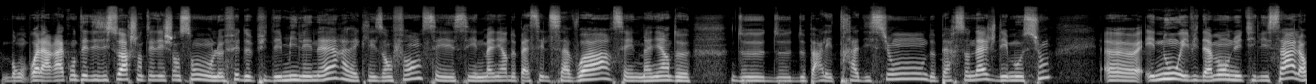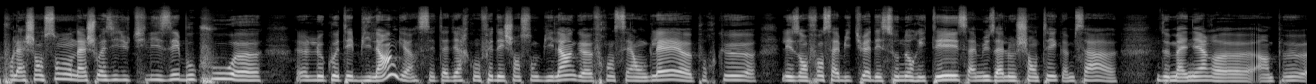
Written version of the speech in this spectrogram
Bon, voilà, raconter des histoires, chanter des chansons, on le fait depuis des millénaires avec les enfants. C'est, une manière de passer le savoir, c'est une manière de, de, de parler de tradition, de personnages, d'émotions. Euh, et nous, évidemment, on utilise ça. Alors pour la chanson, on a choisi d'utiliser beaucoup euh, le côté bilingue, c'est-à-dire qu'on fait des chansons bilingues français-anglais euh, pour que les enfants s'habituent à des sonorités, s'amusent à le chanter comme ça de manière un peu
